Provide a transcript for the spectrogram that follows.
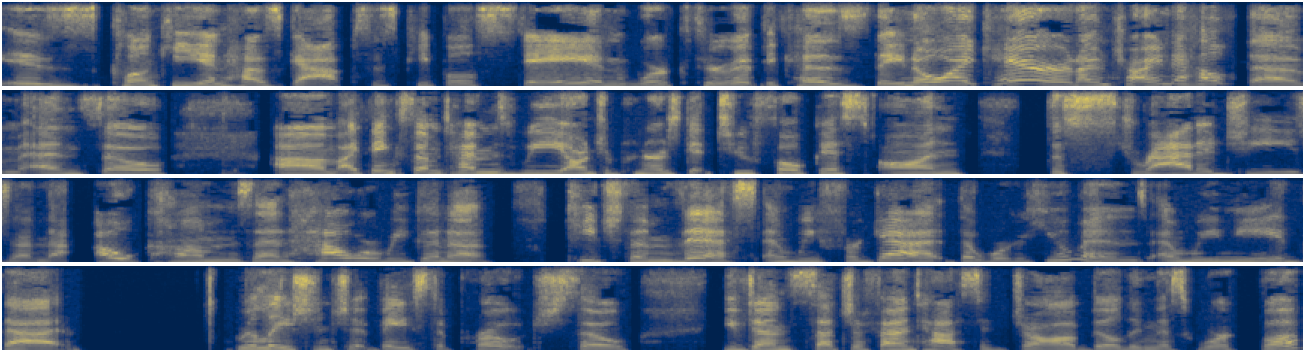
is clunky and has gaps as people stay and work through it because they know I care and I'm trying to help them. And so um, I think sometimes we entrepreneurs get too focused on the strategies and the outcomes and how are we going to teach them this. And we forget that we're humans and we need that relationship based approach. So you've done such a fantastic job building this workbook.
